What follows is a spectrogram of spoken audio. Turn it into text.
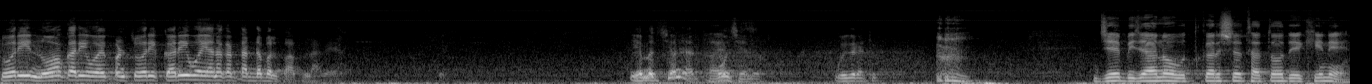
ચોરી ન કરી હોય પણ ચોરી કરી હોય એના કરતા ડબલ પાપ લાગે. એમ જ છે ને? શું છે ગુજરાતી. જે બીજાનો ઉત્કર્ષ થતો દેખીને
